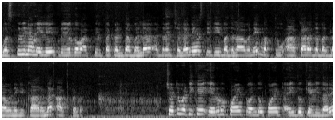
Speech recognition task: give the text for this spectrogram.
ವಸ್ತುವಿನ ಮೇಲೆ ಪ್ರಯೋಗವಾಗ್ತಿರ್ತಕ್ಕಂಥ ಬಲ, ಅದರ ಚಲನೆಯ ಸ್ಥಿತಿ ಬದಲಾವಣೆ ಮತ್ತು ಆಕಾರದ ಬದಲಾವಣೆಗೆ ಕಾರಣ ಆಗ್ತದೆ. ಚಟುವಟಿಕೆ ಎರಡು ಪಾಯಿಂಟ್ ಒಂದು ಪಾಯಿಂಟ್ ಐದು ಕೇಳಿದ್ದಾರೆ.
